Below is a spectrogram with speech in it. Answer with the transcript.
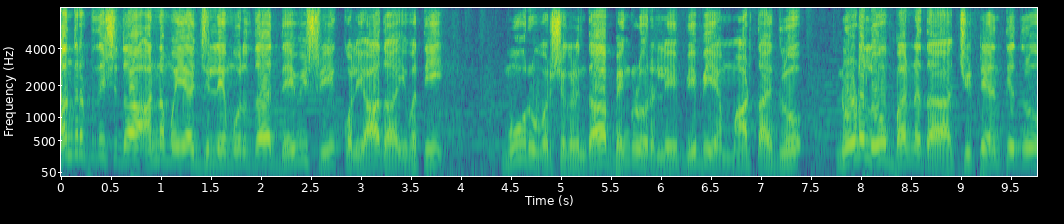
ಆಂಧ್ರಪ್ರದೇಶದ ಅನ್ನಮಯ್ಯ ಜಿಲ್ಲೆ ಮೂಲದ ದೇವಿಶ್ರೀ ಕೊಲೆಯಾದ ಯುವತಿ. ಮೂರು ವರ್ಷಗಳಿಂದ ಬೆಂಗಳೂರಲ್ಲಿ ಬಿಬಿಎಂ ಮಾಡ್ತಾ ಇದ್ಲು. ನೋಡಲು ಬಣ್ಣದ ಚಿಟ್ಟೆ ಅಂತಿದ್ರು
